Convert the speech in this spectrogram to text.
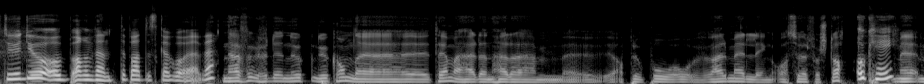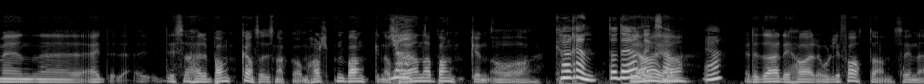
studio og bare venter på at det skal gå over. Nei, for nå kom det tema her, den her um, Apropos værmelding og sør for Stad. OK. Med, med eh, disse her bankene som de snakker om, Haltenbanken og Ja. Trænabanken og Hva er renta der, Ja, liksom? Ja. Er det der de har oljefatene sine,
